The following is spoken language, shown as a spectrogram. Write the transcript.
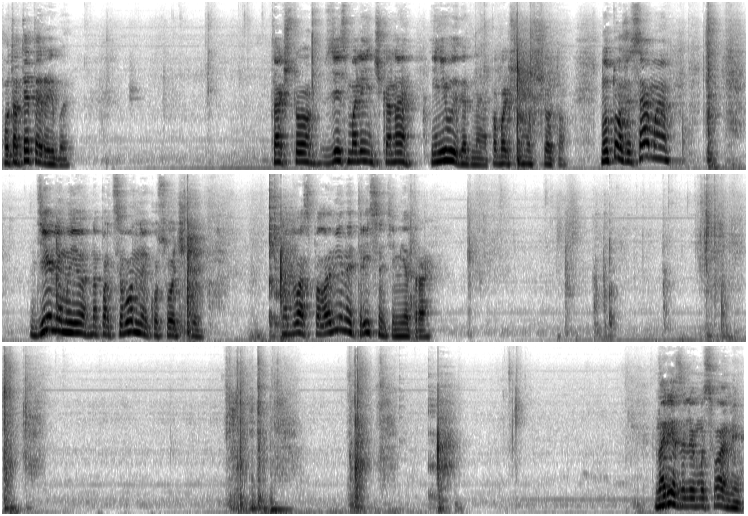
вот от этой рыбы. Так что здесь маленечко она и невыгодная, по большому счету. Но то же самое. Делим ее на порционные кусочки. На 2,5-3 сантиметра. Нарезали мы с вами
